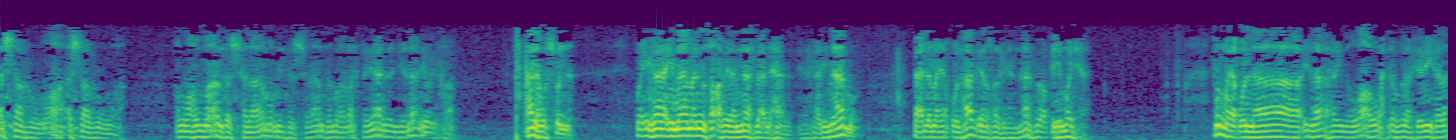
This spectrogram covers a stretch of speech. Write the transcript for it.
أستغفر الله أستغفر الله. اللهم أنت السلام ومنك السلام تباركت يا ذا الجلال والإكرام. هذا هو السنة. وإن كان إماما ينصرف إلى الناس بعد هذا إذا كان إمام بعدما يقول هذا ينصرف إلى الناس ويعطيهم وجهه. ثم يقول لا إله إلا الله وحده لا شريك له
